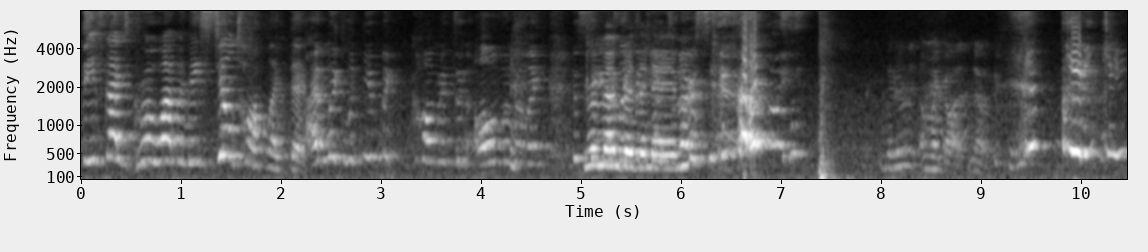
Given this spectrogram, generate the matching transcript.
these guys grow up and they still talk like this. I'm like looking at the comments and all of them are like the Remember as, like, the, the name. exactly. Literally, oh my god, no. kitty, kitty.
